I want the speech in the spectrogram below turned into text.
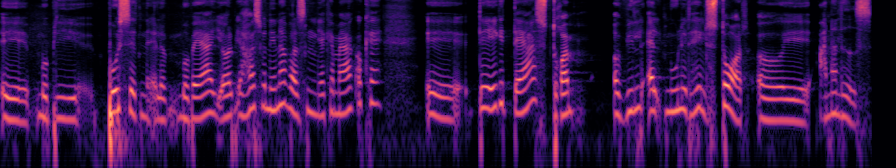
øh, må blive bosættende eller må være i Aalborg. Jeg har også veninder, hvor sådan, jeg kan mærke, okay, øh, det er ikke deres drøm og ville alt muligt helt stort og øh, anderledes.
